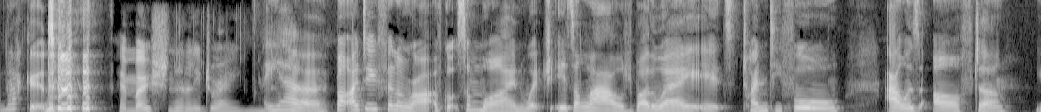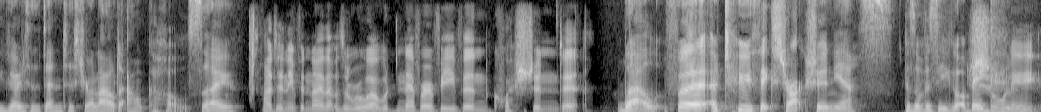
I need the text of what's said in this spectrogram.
knackered. Emotionally drained. Yeah, but I do feel alright. I've got some wine, which is allowed, by the way. It's 24 hours after you go to the dentist, you're allowed alcohol. So, I didn't even know that was a rule. I would never have even questioned it. well, for a tooth extraction, yes. Because obviously you got a big. Surely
